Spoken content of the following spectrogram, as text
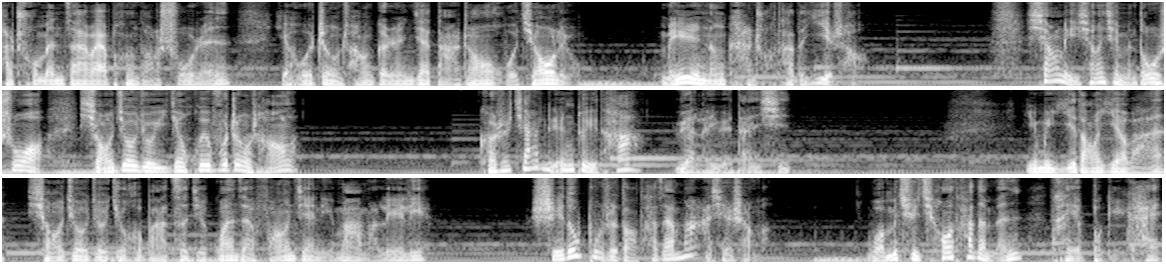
他出门在外碰到熟人，也会正常跟人家打招呼交流，没人能看出他的异常。乡里乡亲们都说小舅舅已经恢复正常了。可是家里人对他越来越担心，因为一到夜晚，小舅舅就会把自己关在房间里骂骂咧咧，谁都不知道他在骂些什么。我们去敲他的门，他也不给开。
